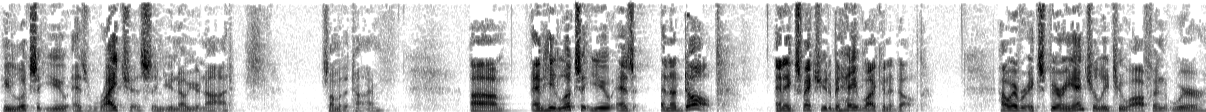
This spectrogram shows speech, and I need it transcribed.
He looks at you as righteous, and you know you're not some of the time. Um, and He looks at you as an adult and expects you to behave like an adult. However, experientially, too often, we're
